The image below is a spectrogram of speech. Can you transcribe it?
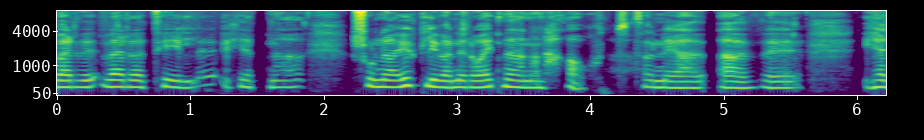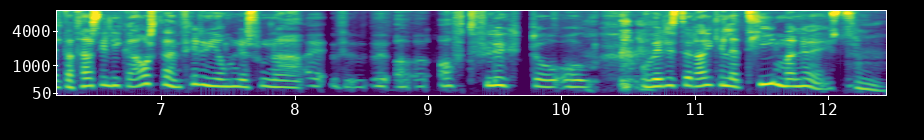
verði, verða til hérna svona upplifanir á einn eða annan hátt. Þannig að, að ég held að það sé líka ástæðan fyrir því að hún er svona eh, oft flutt og, og, og verðist verið algjörlega tímalauðs mm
